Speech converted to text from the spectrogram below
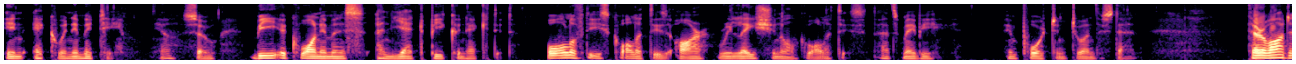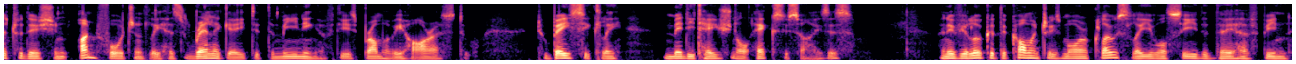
in equanimity. Yeah? So be equanimous and yet be connected. All of these qualities are relational qualities. That's maybe important to understand. Theravada tradition unfortunately has relegated the meaning of these Brahmaviharas to, to basically meditational exercises. And if you look at the commentaries more closely, you will see that they have been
